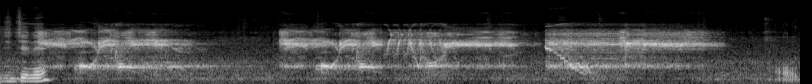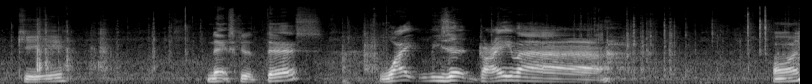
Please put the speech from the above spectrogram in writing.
cincin ni. Okey. Next kita test White Wizard Driver. On.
